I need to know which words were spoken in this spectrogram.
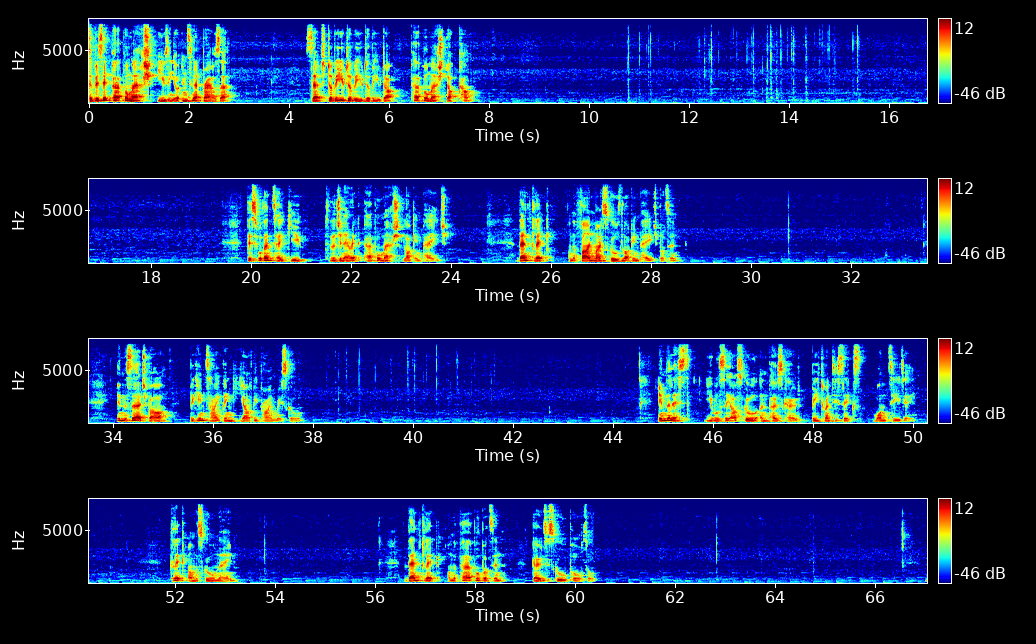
To visit Purple Mash using your internet browser, search www.purplemash.com. This will then take you to the generic Purple Mash login page. Then click on the Find My School's login page button. In the search bar, begin typing Yardley Primary School. In the list, you will see our school and postcode B26 1TD. Click on the school name. Then click on the purple button Go to School Portal.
